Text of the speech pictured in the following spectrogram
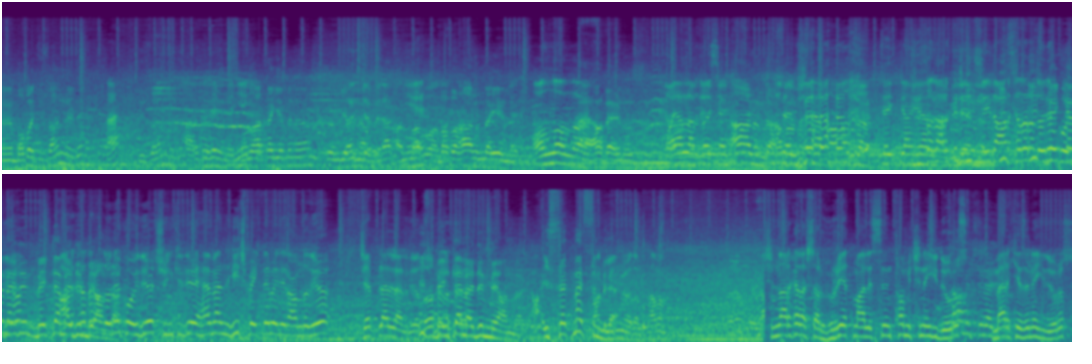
Ee, baba cüzdan nerede? Ha? Cüzdan nerede? Arka cebinde. Niye Onu arka cebine ön cebine Önce al. bırak Niye? bu Baba anında yerler. Allah Ha, Allah. haberin olsun. Ayarlar derken. Anında. Sen bir şey yapamazlar. Tek yan Cüzdan yana. arka cebimdeydi. Arkadan hiç al öne koy diyor. beklemedin- beklemedin bir anda. öne koy diyor. Çünkü diyor hemen hiç beklemediğin anda diyor ceplerler diyor. Hiç mu? beklemedin bir anda. Hissetmezsin Bak bile. bilmiyordum tamam. Şimdi arkadaşlar Hürriyet Mahallesi'nin tam içine gidiyoruz. Tam içine. Merkezine gidiyoruz.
